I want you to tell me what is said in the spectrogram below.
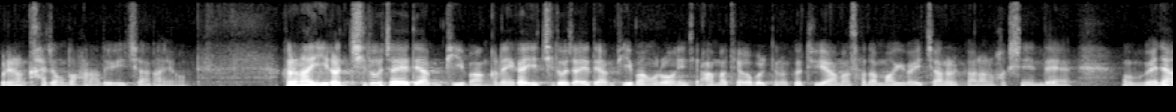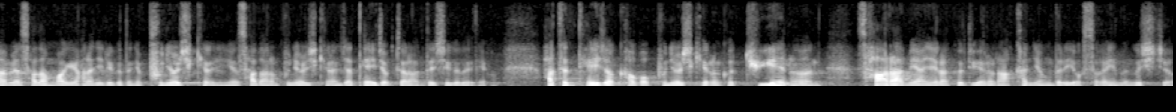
우리는 가정도 하나도 있지 않아요. 그러나 이런 지도자에 대한 비방, 그러니까 이 지도자에 대한 비방으로 이제 아마 제가 볼 때는 그 뒤에 아마 사단 마귀가 있지 않을까라는 확신인데 어, 왜냐하면 사단 마귀가 하는 일이거든요. 분열시키는 일이에요. 사단은 분열시키는 자 대적자라는 뜻이거든요. 하여튼 대적하고 분열시키는 그 뒤에는 사람이 아니라 그 뒤에는 악한 영들의 역사가 있는 것이죠.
